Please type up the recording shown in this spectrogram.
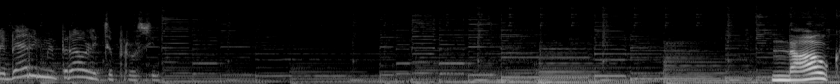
Preberi mi pravljico, prosim. Nauk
